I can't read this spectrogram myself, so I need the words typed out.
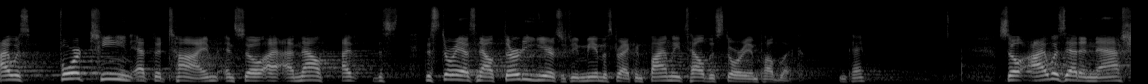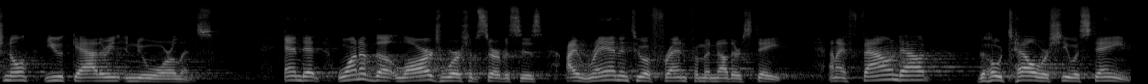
I was 14 at the time, and so I, am now, I, this, this story has now 30 years between me and the story. I can finally tell the story in public, okay? So I was at a national youth gathering in New Orleans. And at one of the large worship services, I ran into a friend from another state. And I found out the hotel where she was staying.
